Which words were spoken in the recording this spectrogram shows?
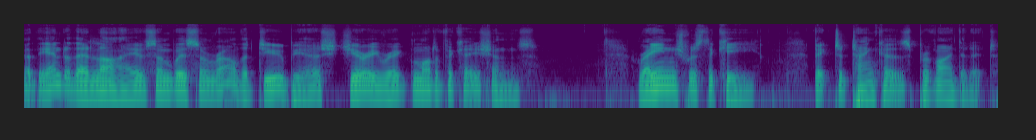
at the end of their lives and with some rather dubious jury rigged modifications. Range was the key. Victor tankers provided it.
